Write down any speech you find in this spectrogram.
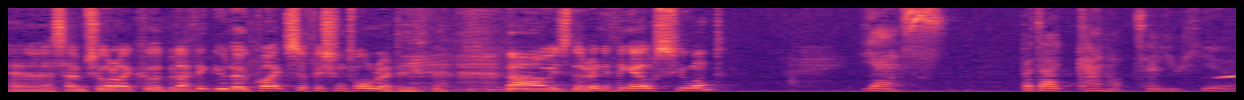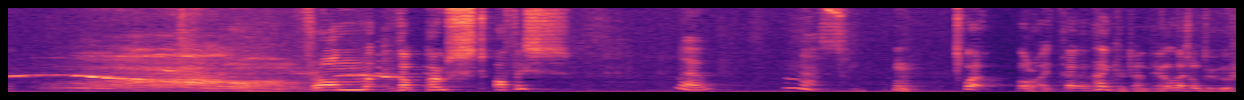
Yes, I'm sure I could, but I think you know quite sufficient already. now, is there anything else you want? Yes, but I cannot tell you here. From the post office? No, nothing. Hmm. Well, all right. Uh, thank you, Danielle. That'll do.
